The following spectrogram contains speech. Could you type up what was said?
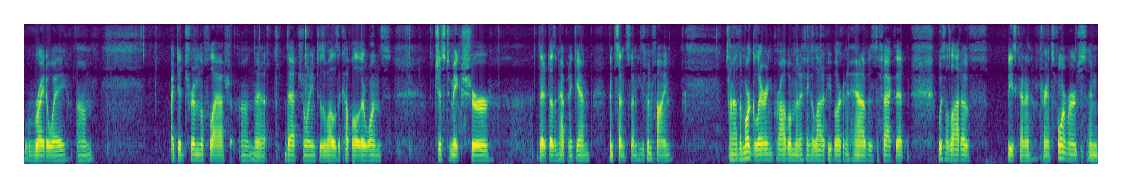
right away. Um, I did trim the flash on that that joint as well as a couple other ones just to make sure that it doesn't happen again. And since then, he's been fine. Uh, the more glaring problem that I think a lot of people are going to have is the fact that with a lot of these kind of transformers and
